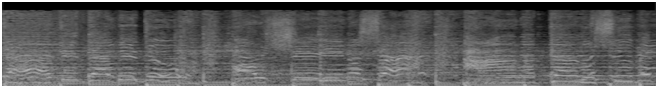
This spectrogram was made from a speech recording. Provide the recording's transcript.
ダディダディドゥ欲しいのさあなたのすべて。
